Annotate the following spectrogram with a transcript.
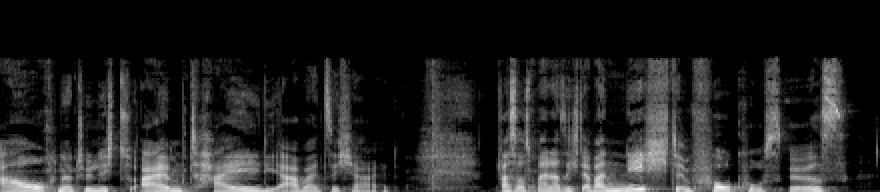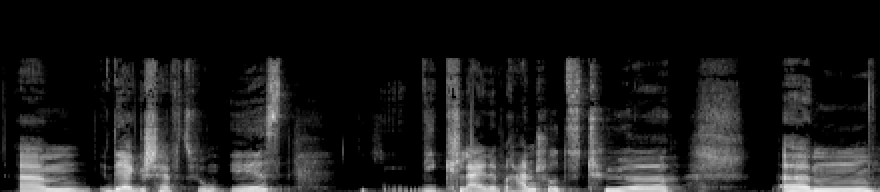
auch natürlich zu einem Teil die Arbeitssicherheit. Was aus meiner Sicht aber nicht im Fokus ist, ähm, der Geschäftsführung ist die kleine Brandschutztür, ähm,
